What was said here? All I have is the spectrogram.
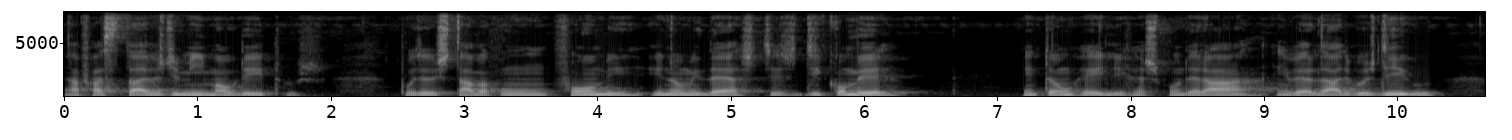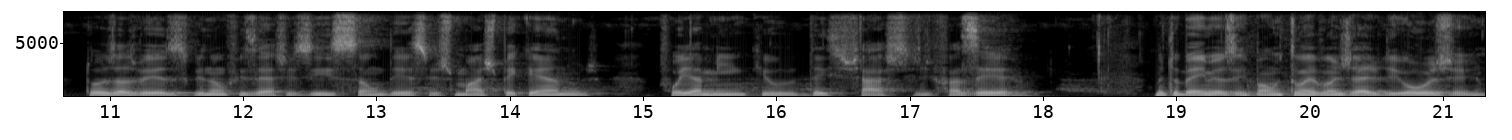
Afastai-vos de mim, malditos pois eu estava com fome e não me destes de comer. Então o rei lhe responderá: Em verdade vos digo, todas as vezes que não fizestes isso a um desses mais pequenos, foi a mim que o deixaste de fazer. Muito bem, meus irmãos, então o evangelho de hoje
